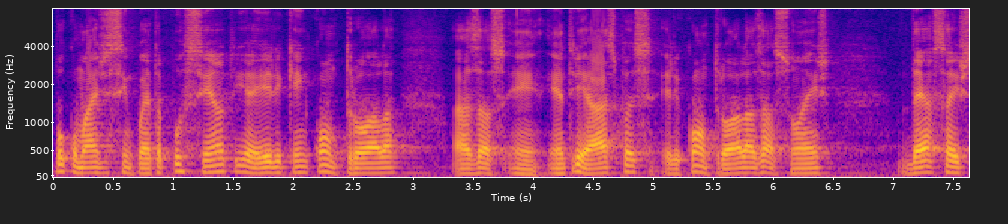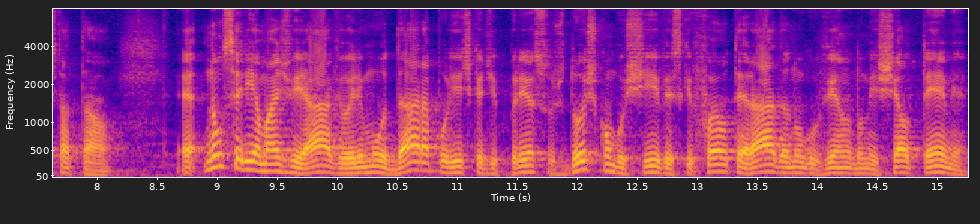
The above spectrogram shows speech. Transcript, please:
pouco mais de 50% e é ele quem controla, as, entre aspas, ele controla as ações dessa estatal. É, não seria mais viável ele mudar a política de preços dos combustíveis que foi alterada no governo do Michel Temer,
